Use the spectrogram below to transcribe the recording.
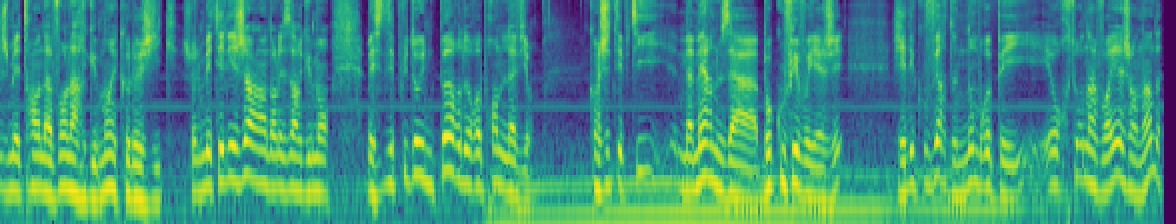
je mettrai en avant l'argument écologique. Je le mettais déjà hein, dans les arguments, mais c'était plutôt une peur de reprendre l'avion. Quand j'étais petit, ma mère nous a beaucoup fait voyager. J'ai découvert de nombreux pays et au retour d'un voyage en Inde,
